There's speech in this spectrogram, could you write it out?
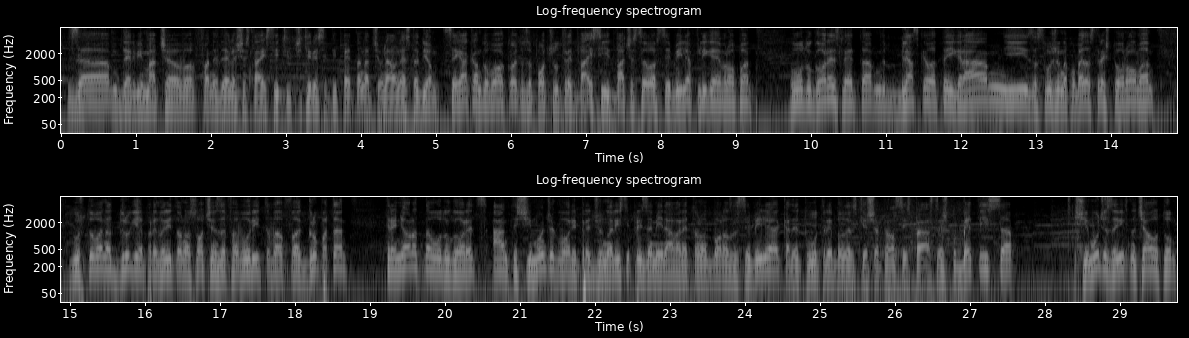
за дерби матча в неделя 16.45 на националния стадион. Сега към добоя, който започва утре 22 часа в Севиля в Лига Европа. Лодогоре след бляскавата игра и заслужена победа срещу Рома гостува на другия предварително сочен за фаворит в групата. Треньорът на Лодогорец Анте Шимунджа говори пред журналисти при заминаването на отбора за Севилия, където утре българския шампион се изправя срещу Бетис. Шимунджа заяви в началото,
